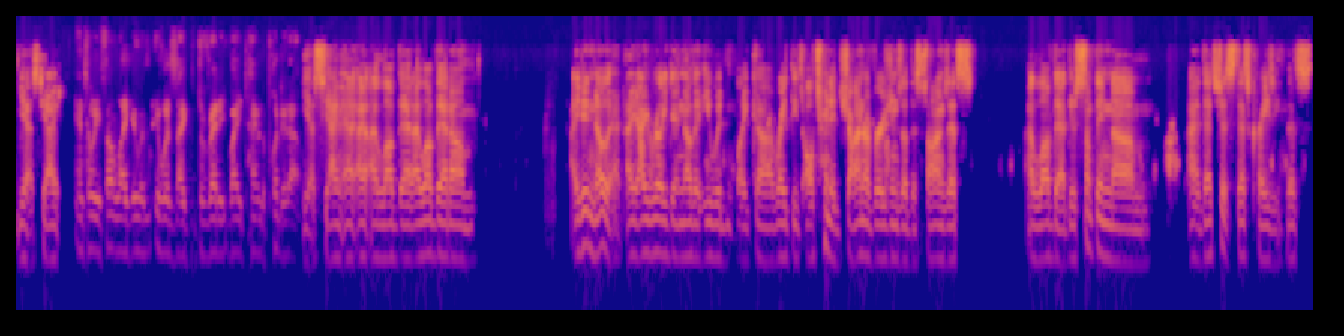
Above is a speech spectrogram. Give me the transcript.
Yes, yeah. I, until he felt like it was it was like the ready right time to put it out. Yes, yeah. I, I, I love that. I love that. Um, I didn't know that. I, I really didn't know that he would like uh, write these alternate genre versions of the songs. That's I love that. There's something um, I, that's just that's crazy. That's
